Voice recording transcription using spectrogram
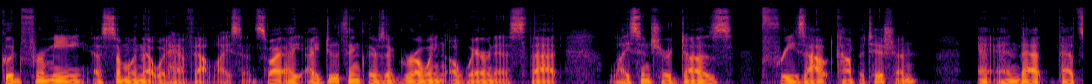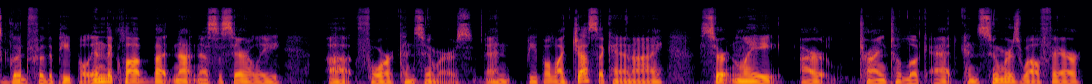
good for me as someone that would have that license. So I, I do think there's a growing awareness that licensure does freeze out competition and, that that's good for the people in the club, but not necessarily uh, for consumers. And people like Jessica and I certainly are trying to look at consumers' welfare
